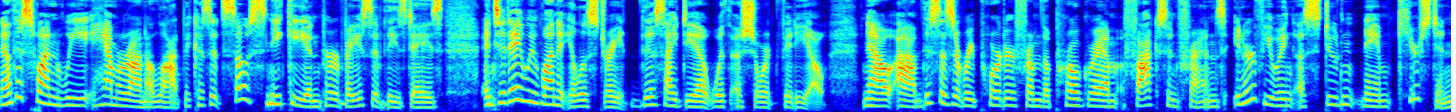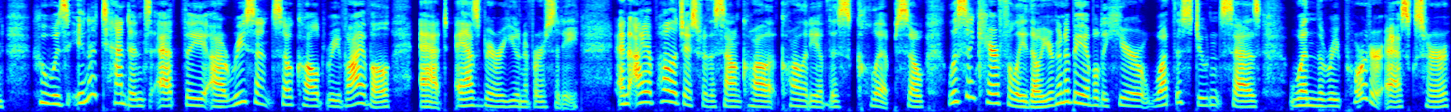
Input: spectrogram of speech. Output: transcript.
Now, this one we hammer on a lot because it's so sneaky and pervasive these days. And today we want to illustrate this idea with a short video. Now, um, this is a reporter from the program Fox and Friends interviewing a student named Kiersten who was in attendance at the uh, recent so-called revival at Asbury University. And I apologize for the sound quali- quality of this clip. So listen carefully, though. You're going to be able to hear what the student says when the reporter asks her,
